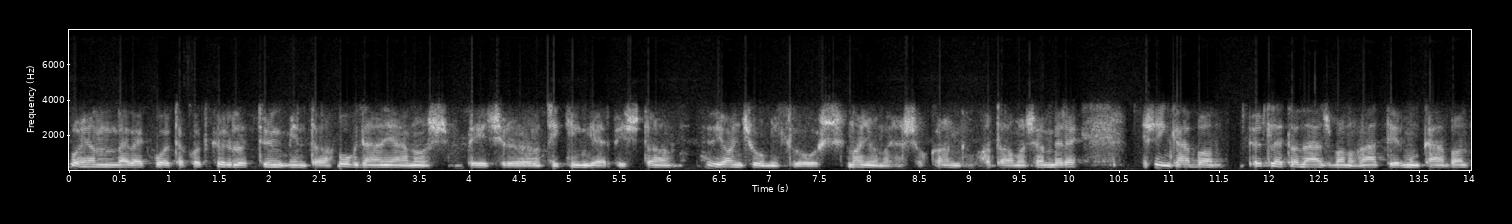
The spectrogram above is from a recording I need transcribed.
olyan nevek voltak ott körülöttünk, mint a Bogdán János Pécsről, Cikinger Pista, Jancsó Miklós, nagyon-nagyon sokan hatalmas emberek, és inkább a ötletadásban, a háttérmunkában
